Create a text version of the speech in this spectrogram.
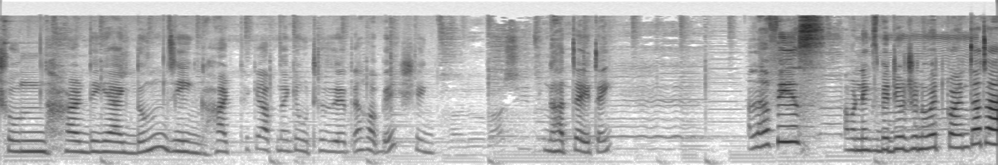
সন্ধ্যার দিকে একদম যে ঘাট থেকে আপনাকে উঠে যেতে হবে, সেই ঘাটটা এটাই। আল্লাহ হাফিজ, আমার নেক্সট ভিডিওর জন্য ওয়েট করেন, টাটা!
